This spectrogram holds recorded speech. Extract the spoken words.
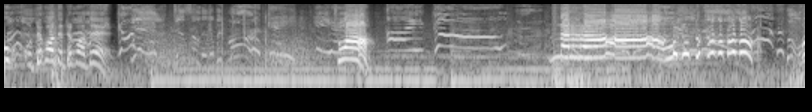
오, 오, 될것 같아, 될것 같아. Yeah, just a little bit more. Okay. Here 좋아! I go. 날아라! 오, 저, 또, 떠서, 떠서! 오!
